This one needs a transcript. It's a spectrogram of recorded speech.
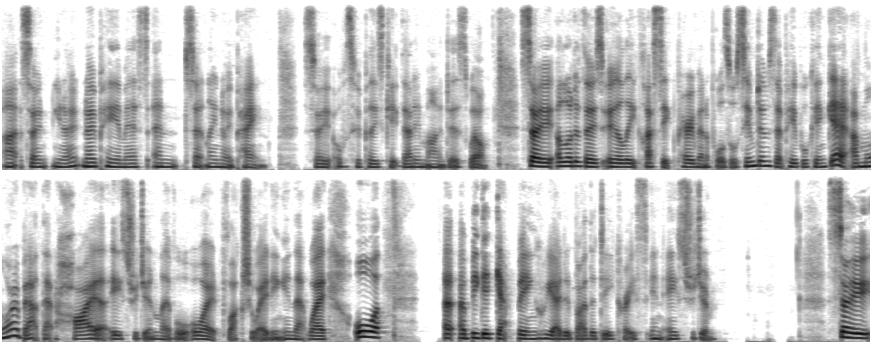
Uh, so, you know, no PMS and certainly no pain. So, also please keep that in mind as well. So, a lot of those early classic perimenopausal symptoms that people can get are more about that higher estrogen level or it fluctuating in that way, or a, a bigger gap being created by the decrease in estrogen. So,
